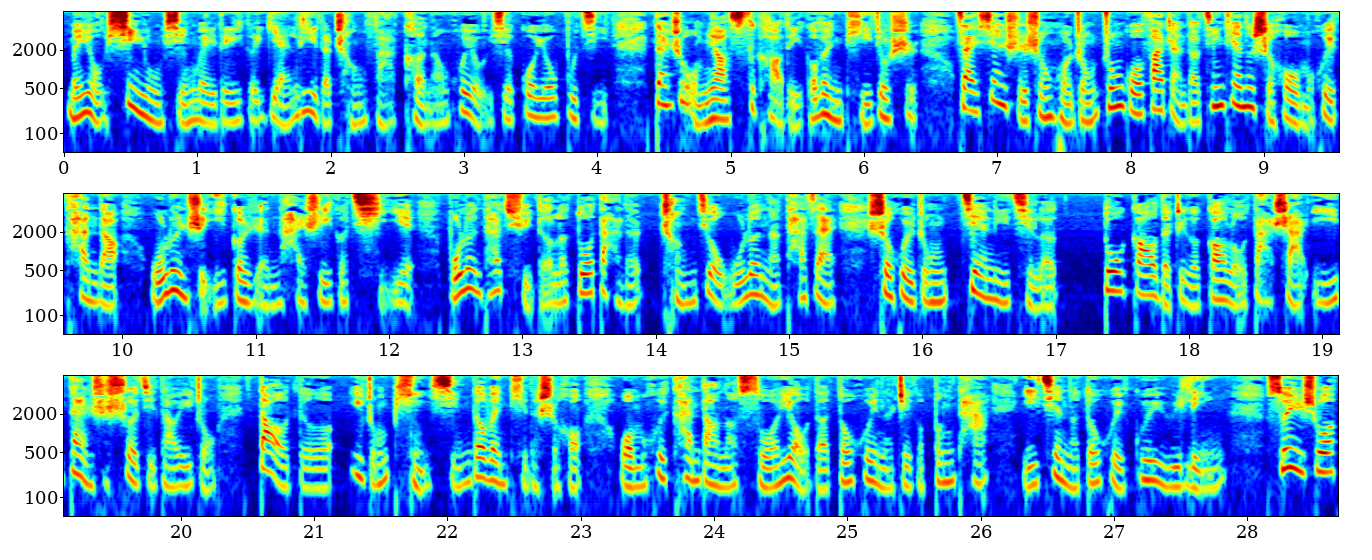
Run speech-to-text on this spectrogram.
没有信用行为的一个严厉的惩罚，可能会有一些过犹不及。但是我们要思考的一个问题，就是在现实生活中，中国发展到今天的时候，我们会看到，无论是一个人还是一个企业，不论他取得了多大的成就，无论呢他在社会中建立起了。多高的这个高楼大厦，一旦是涉及到一种道德、一种品行的问题的时候，我们会看到呢，所有的都会呢这个崩塌，一切呢都会归于零。所以说，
